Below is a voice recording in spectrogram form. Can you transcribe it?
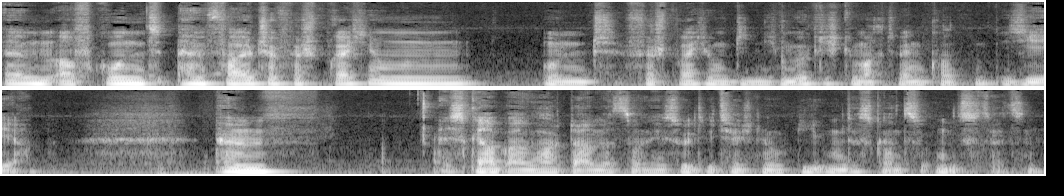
ähm, aufgrund äh, falscher Versprechungen und Versprechungen, die nicht möglich gemacht werden konnten, je ab. Ähm, es gab einfach damals noch nicht so die Technologie, um das Ganze umzusetzen.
